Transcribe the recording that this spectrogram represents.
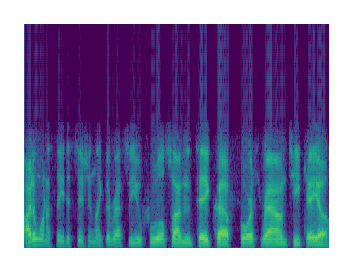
I don't want to say decision like the rest of you fools, so I'm going to take uh, fourth round TKO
